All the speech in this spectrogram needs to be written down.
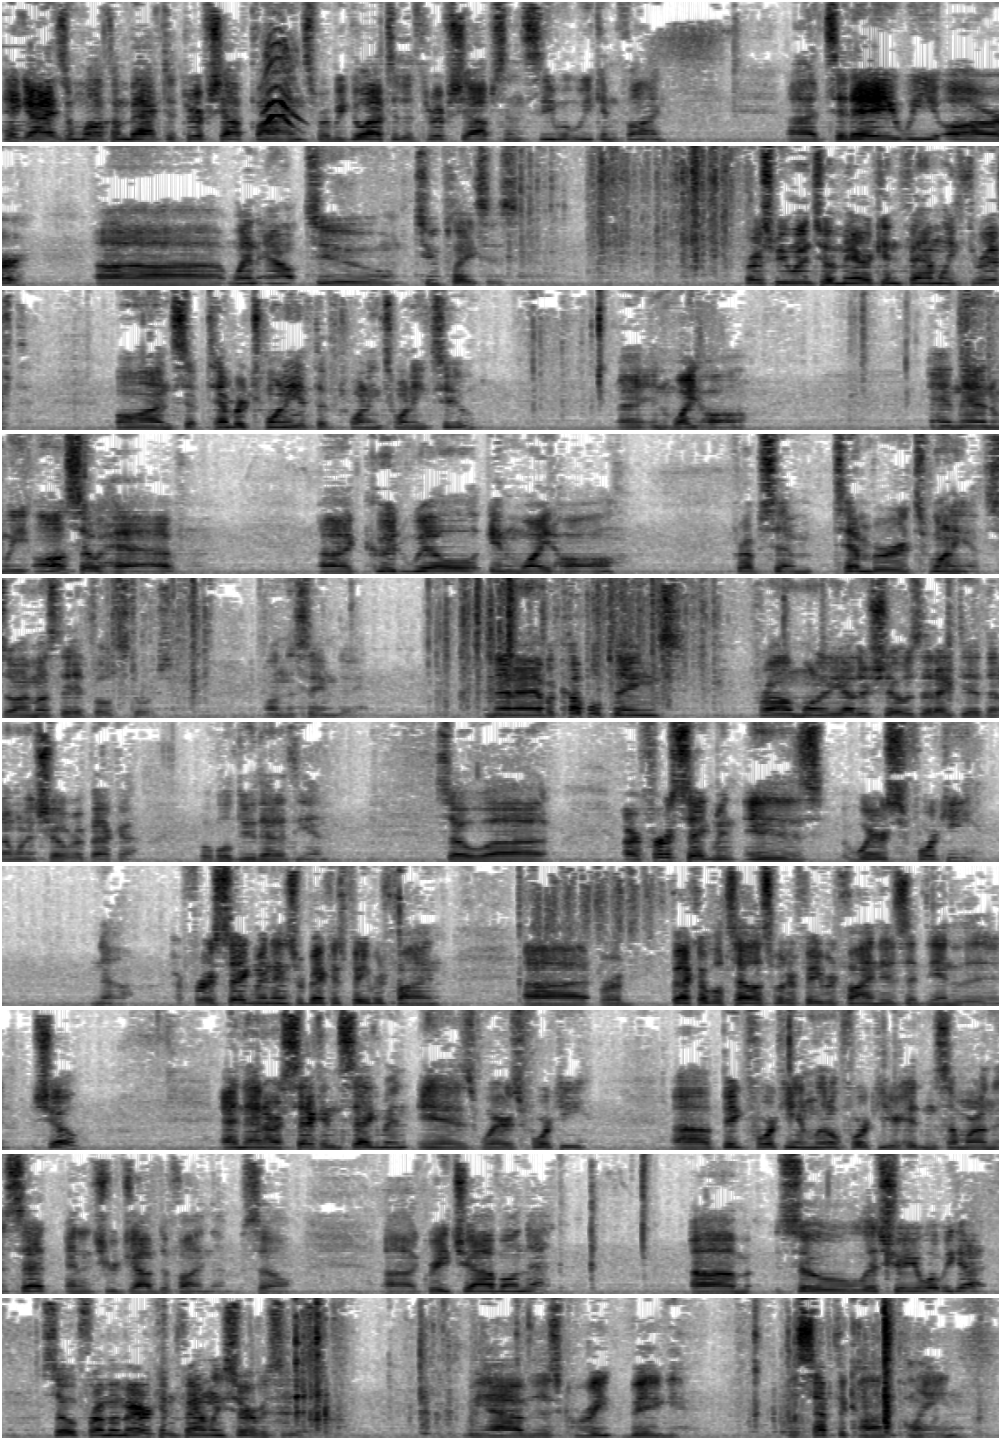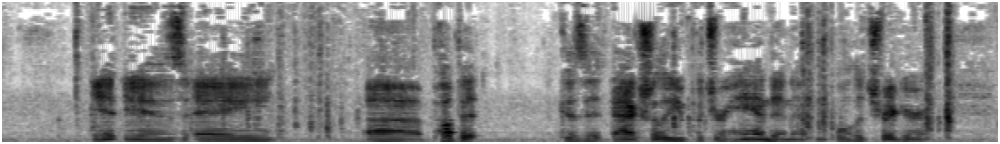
Hey guys, and welcome back to Thrift Shop Finds, where we go out to the thrift shops and see what we can find. Uh, today we are uh, went out to two places. First, we went to American Family Thrift on September 20th of 2022 uh, in Whitehall, and then we also have uh, Goodwill in Whitehall from September 20th. So I must have hit both stores on the same day. And then I have a couple things from one of the other shows that I did that I want to show Rebecca, but we'll do that at the end. So uh, our first segment is Where's Forky? No. Our first segment is Rebecca's favorite find. Uh, Rebecca will tell us what her favorite find is at the end of the show. And then our second segment is Where's Forky? Uh, Big Forky and Little Forky are hidden somewhere on the set, and it's your job to find them. So, uh, great job on that. Um, so, let's show you what we got. So, from American Family Services, we have this great big Decepticon plane. It is a uh, puppet because it actually you put your hand in it and pull the trigger,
